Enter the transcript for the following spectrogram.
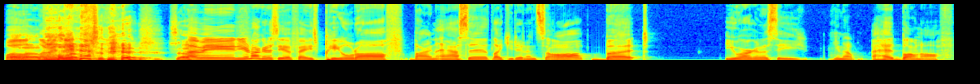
hold up. let me- so I mean, you're not gonna see a face peeled off by an acid like you did in Saw, but you are gonna see, you know, a head blown off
